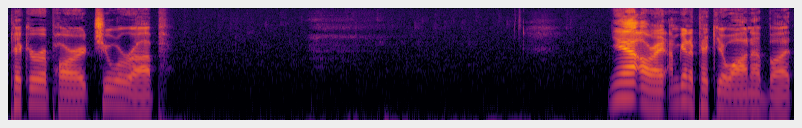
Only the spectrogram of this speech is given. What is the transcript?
pick her apart, chew her up. Yeah, alright, I'm going to pick Joanna, but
